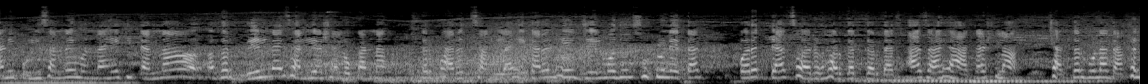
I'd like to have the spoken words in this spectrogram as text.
आणि पोलिसांनाही म्हणणं आहे की त्यांना अगर बेल नाही झाली अशा लोकांना तर फारच चांगलं आहे. कारण हे जेलमधून सुटून येतात परत त्याच हर हरकत करतात. आज ह्या आकाशला शहात्तर गुन्हा दाखल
